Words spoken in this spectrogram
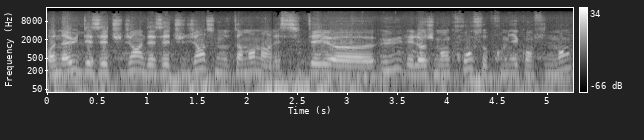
On a eu des étudiants et des étudiantes, notamment dans les cités U, les logements Crous au premier confinement,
